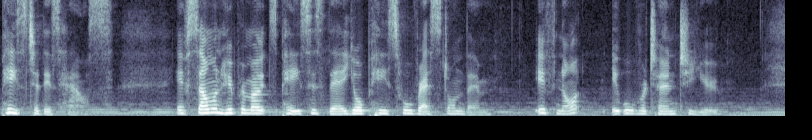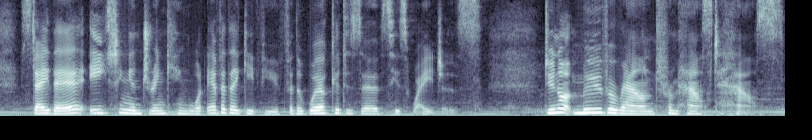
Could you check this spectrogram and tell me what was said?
Peace to this house. If someone who promotes peace is there, your peace will rest on them. If not, it will return to you. Stay there, eating and drinking whatever they give you, for the worker deserves his wages. Do not move around from house to house.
